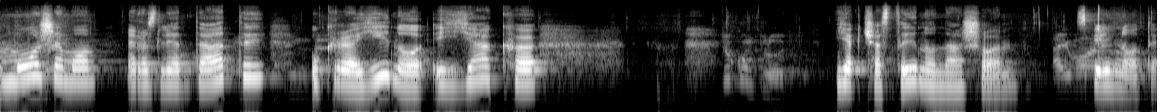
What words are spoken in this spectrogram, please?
можемо розглядати Україну як, як частину нашої спільноти.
